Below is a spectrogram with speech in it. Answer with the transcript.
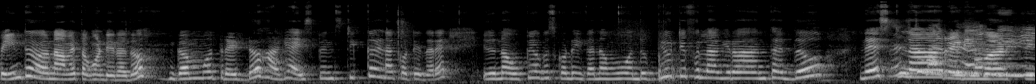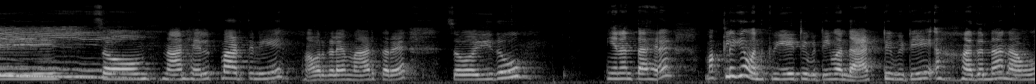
ಪೇಂಟ್ ನಾವೇ ತಗೊಂಡಿರೋದು. ಗಮ್ಮು ಥ್ರೆಡ್ ಹಾಗೆ ಐಸ್ ಕ್ರೀಮ್ ಸ್ಟಿಕ್ಗಳನ್ನ ಕೊಟ್ಟಿದ್ದಾರೆ. ಇದನ್ನ ಉಪಯೋಗಿಸ್ಕೊಂಡು ಈಗ ನಾವು ಒಂದು ಬ್ಯೂಟಿಫುಲ್ ಆಗಿರೋ ಅಂಥದ್ದು ನೆಸ್ಟ್ನ ರೆಡಿ ಮಾಡ್ತೀವಿ. ಸೊ ನಾನು ಹೆಲ್ಪ್ ಮಾಡ್ತೀನಿ. ಅವ್ರುಗಳೇ ಮಾಡ್ತಾರೆ. ಸೊ ಇದು ಏನಂತ ಹೇಳಿ ಮಕ್ಕಳಿಗೆ ಒಂದು ಕ್ರಿಯೇಟಿವಿಟಿ ಒಂದು ಆ್ಯಕ್ಟಿವಿಟಿ ಅದನ್ನು ನಾವು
